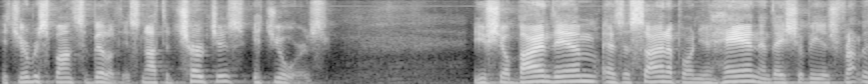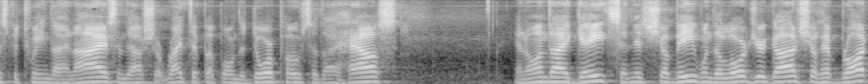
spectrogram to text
It's your responsibility. It's not the church's, it's yours. You shall bind them as a sign upon your hand, and they shall be as frontlets between thine eyes, and thou shalt write them up on the doorposts of thy house and on thy gates, and it shall be when the Lord your God shall have brought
